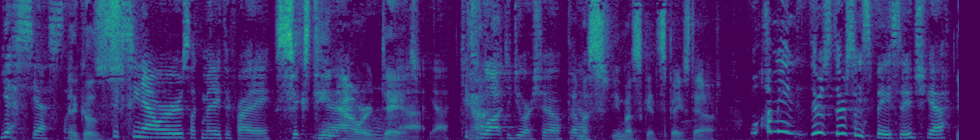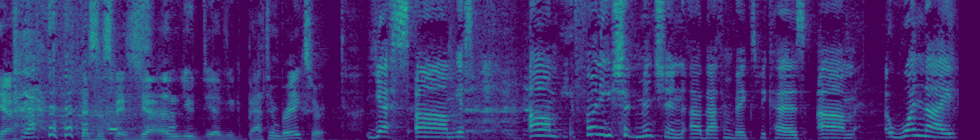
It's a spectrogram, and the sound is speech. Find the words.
yes, yes. Like it goes- 16 hours, like Monday through Friday. 16 Yeah. hour days. Yeah, yeah. Takes Gosh. a lot to do our show. That yeah. must you must get spaced out. Well, I mean, there's there's some spacage, yeah. Yeah. Yeah. There's some spaces. Yeah. And you, have you bathroom breaks or? yes. Um, yes. Um, funny you should mention uh, bathroom breaks because um, one night.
